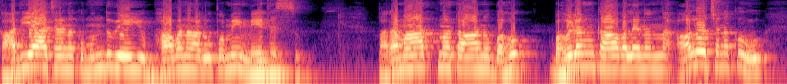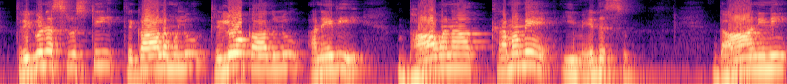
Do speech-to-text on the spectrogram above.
కార్యాచరణకు ముందు వేయు భావనా రూపమే మేధస్సు. పరమాత్మ తాను బహు బహుళం కావలెనన్న ఆలోచనకు త్రిగుణ సృష్టి త్రికాలములు త్రిలోకాదులు అనేవి భావనా క్రమమే ఈ మేధస్సు. దానిని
